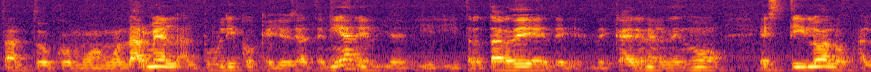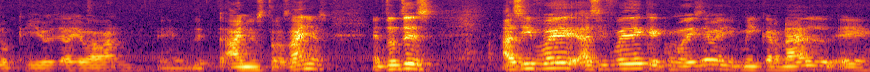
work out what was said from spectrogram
tanto como moldarme al, público que ellos ya tenían y, tratar de, caer en el mismo estilo a lo, que ellos ya llevaban eh, años tras años. Entonces, así fue, así fue de que, como dice mi, mi carnal, eh,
